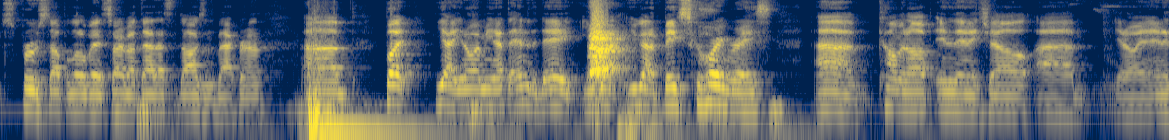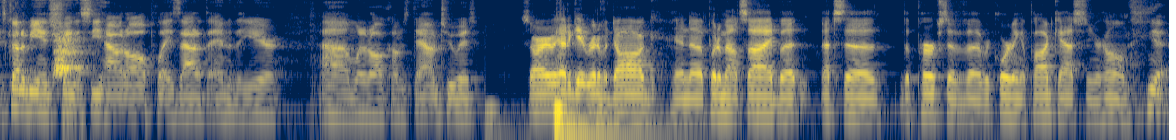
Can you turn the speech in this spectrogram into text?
spruced up a little bit. Sorry about that. That's the dogs in the background. Um, but yeah, you know, I mean, at the end of the day, you got you got a big scoring race um, coming up in the NHL. Um, you know, and, and it's going to be interesting to see how it all plays out at the end of the year um, when it all comes down to it. Sorry, we had to get rid of a dog and uh, put him outside, but that's uh, the perks of uh, recording a podcast in your home. Yeah,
